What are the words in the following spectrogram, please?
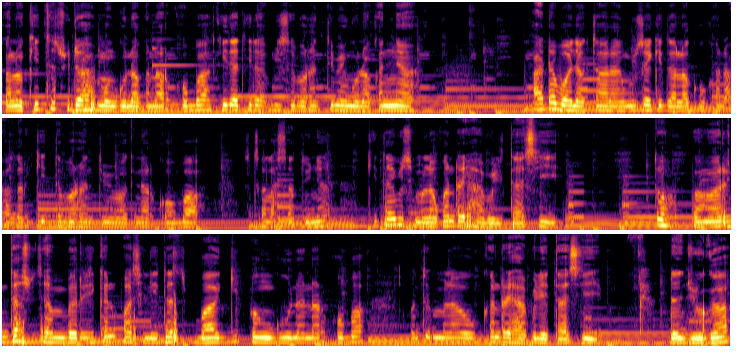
kalau kita sudah menggunakan narkoba, kita tidak bisa berhenti menggunakannya. Ada banyak cara yang bisa kita lakukan agar kita berhenti memakai narkoba. Salah satunya, kita bisa melakukan rehabilitasi. Tuh, pemerintah sudah memberikan fasilitas bagi pengguna narkoba untuk melakukan rehabilitasi. Dan juga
